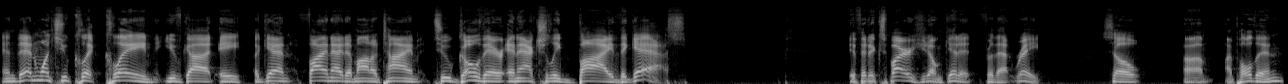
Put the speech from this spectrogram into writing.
And then once you click claim, you've got a, again, finite amount of time to go there and actually buy the gas. If it expires, you don't get it for that rate. So um, I pulled in,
